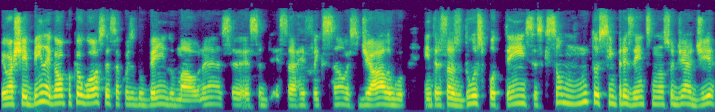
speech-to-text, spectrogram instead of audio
Eu achei bem legal porque eu gosto dessa coisa do bem e do mal, né? Essa, essa, essa reflexão, esse diálogo entre essas duas potências que são muito assim presentes no nosso dia a dia.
